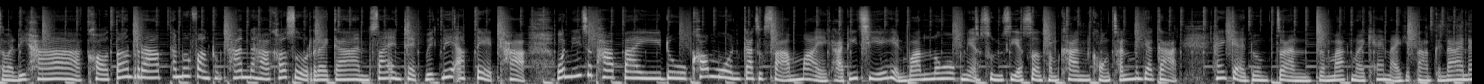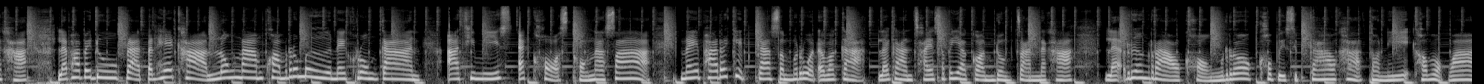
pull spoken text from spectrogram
สวัสดีค่ะ ขอต้อนรับท่านผู้ฟังทุกท่านนะคะ เข้าสู่รายการ Science Tech Weekly Update ค่ะ วันนี้จะพาไปดูข้อมูลการศึกษาใหม่ค่ะ ที่ชี้ให้เห็นว่าโลกเนี่ยสูญเสียส่วนสำคัญของชั้นบรรยากาศ ให้แก่ดวงจันทร์จะมากน้อยแค่ไหนติดตามกันได้นะคะ และพาไปดู8ประเทศค่ะ ลงนามความร่วมมือในโครงการ Artemis Accords ของ NASA ในภารกิจการสำรวจอวกาศ และการใช้ทรัพยากรดวงจันทร์นะคะ และเรื่องราวของโรคโควิด -19 ค่ะ ตอนนี้เขาบอกว่า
